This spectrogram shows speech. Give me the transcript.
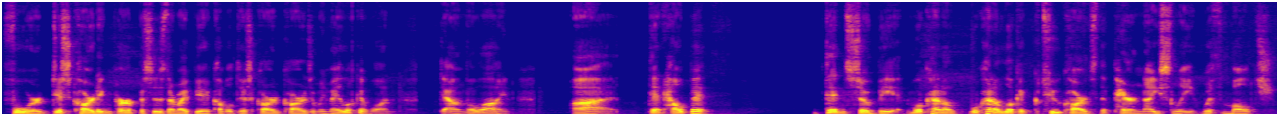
for discarding purposes, there might be a couple discard cards, and we may look at one down the line uh, that help it. Then so be it. We'll kind of we'll kind of look at two cards that pair nicely with mulch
